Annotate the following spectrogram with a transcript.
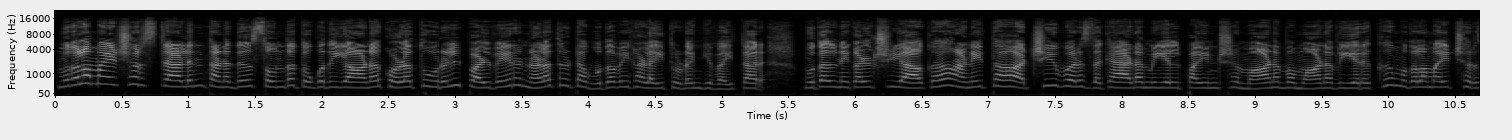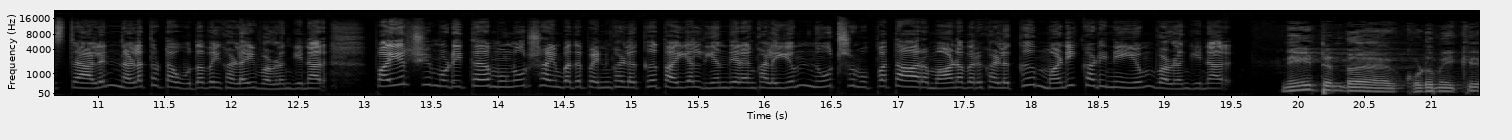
முதலமைச்சர் ஸ்டாலின் தனது சொந்த தொகுதியான கொளத்தூரில் பல்வேறு நலத்திட்ட உதவிகளை தொடங்கி வைத்தார். முதல் நிகழ்ச்சியாக அனிதா அச்சீவர்ஸ் அகாடமியில் பயின்ற மாணவ மாணவியருக்கு முதலமைச்சர் ஸ்டாலின் நலத்திட்ட உதவிகளை வழங்கினார். பயிற்சி முடித்த முன்னூற்று ஐம்பது பெண்களுக்கு தையல் இயந்திரங்களையும் நூற்று முப்பத்தாறு மாணவர்களுக்கு மணிக்கடினையும் வழங்கினார். நீட் என்ற கொடுமைக்கு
